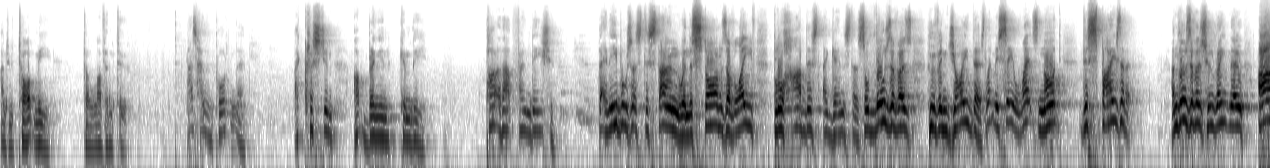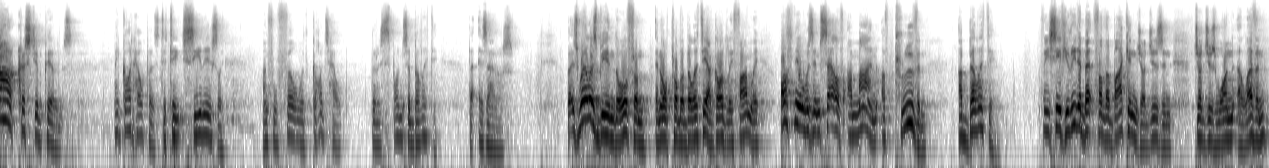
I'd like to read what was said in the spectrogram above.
and who taught me to love Him too. That's how important then a Christian upbringing can be. Part of that foundation that enables us to stand when the storms of life blow hardest against us. So, those of us who've enjoyed this, let me say, let's not despise it. And those of us who right now are Christian parents, may God help us to take seriously and fulfill with God's help the responsibility that is ours. But as well as being, though, from in all probability, a godly family, Othniel was himself a man of proven ability. For you see, if you read a bit further back in Judges, in Judges 1.11,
